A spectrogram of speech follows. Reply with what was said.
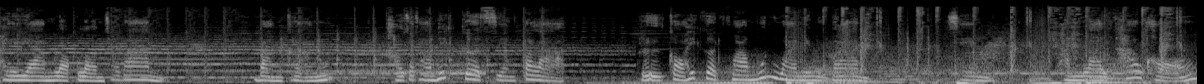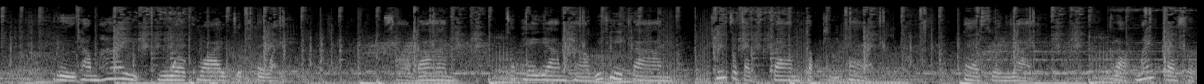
พยายามหลอกหลอนชาวบ้าน บางครั้งเขาจะทำให้เกิดเสียงประหลาด หรือก่อให้เกิดความวุ่นวายในหมู่บ้าน เช่น ทำลายข้าวของ หรือทำให้วัวควายเจ็บป่วย ชาวบ้านจะพยายามหาวิธีการที่จะจัดการกับผีปอบแต่ส่วนใหญ่กลับไม่ประสบ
